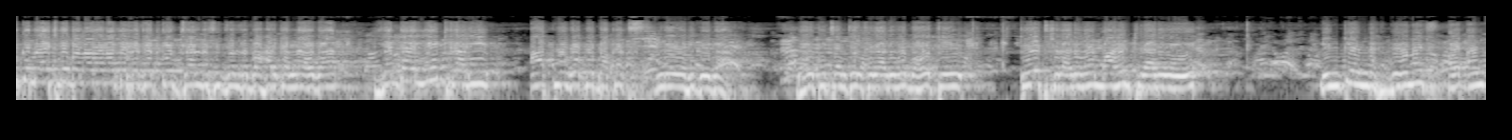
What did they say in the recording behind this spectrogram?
कादीपुर के मैच में बना रहना तो रजत को जल्द से जल्द बाहर करना होगा। यंदा ये खिलाड़ी आप लोगों को बकस में ही देगा। बहुत ही चंचल खिलाड़ी है, बहुत ही तेज खिलाड़ी है, माहिर खिलाड़ी है इनके अंदर बोनस और अंक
